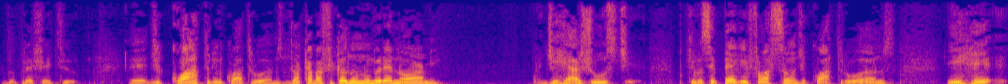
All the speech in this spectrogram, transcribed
do prefeito é, de quatro em quatro anos. Então acaba ficando um número enorme de reajuste, porque você pega a inflação de quatro anos e, re,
